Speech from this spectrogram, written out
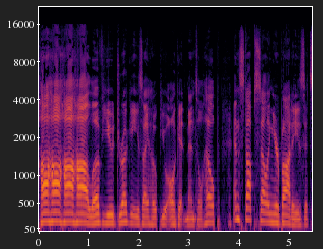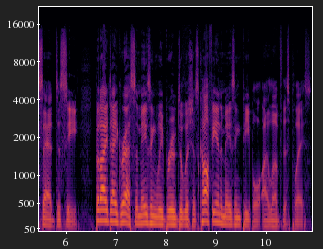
Ha ha ha ha, love you, druggies. I hope you all get mental help and stop selling your bodies. It's sad to see. But I digress. Amazingly brewed, delicious coffee and amazing people. I love this place.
